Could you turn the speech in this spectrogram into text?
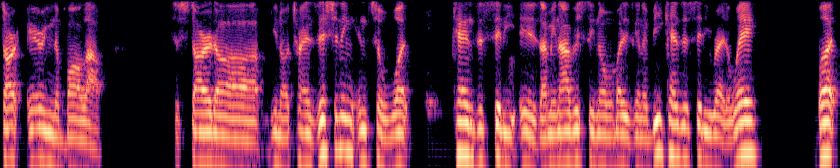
start airing the ball out, to start, uh, you know, transitioning into what Kansas City is. I mean, obviously nobody's gonna be Kansas City right away, but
